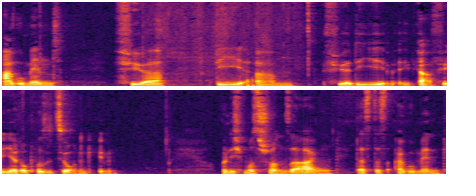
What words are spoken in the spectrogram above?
Argument für die, ähm, für die, ja, für ihre Position geben. Und ich muss schon sagen, dass das Argument,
